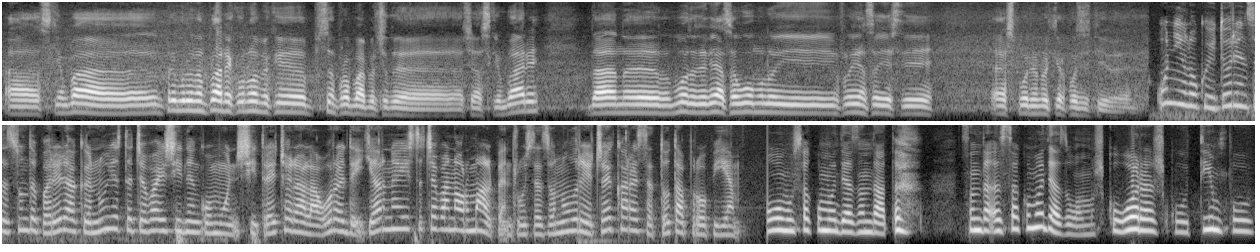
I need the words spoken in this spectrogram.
A schimba, în primul rând, în plan economic, sunt probabil și de acea schimbare, dar în modul de viață omului, influența este aș spune nu chiar pozitive. Unii locuitori însă sunt de părerea că nu este ceva ieșit din comun și trecerea la oră de iarnă este ceva normal pentru sezonul rece care se tot apropie. Omul se acomodează îndată. Se acomodează omul și cu ora și cu timpul.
